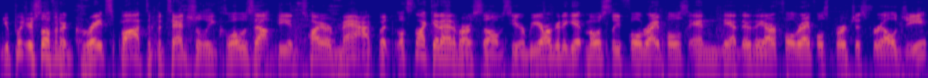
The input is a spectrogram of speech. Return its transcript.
you put yourself in a great spot to potentially close out the entire map. But let's not get ahead of ourselves here. We are going to get mostly full rifles, and yeah, there they are, full rifles purchased for LG.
